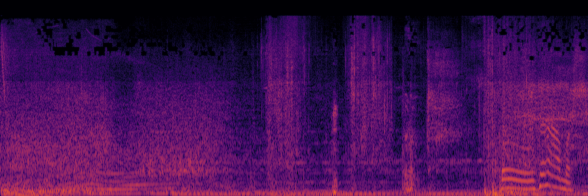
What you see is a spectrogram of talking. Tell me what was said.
Boom. How much?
